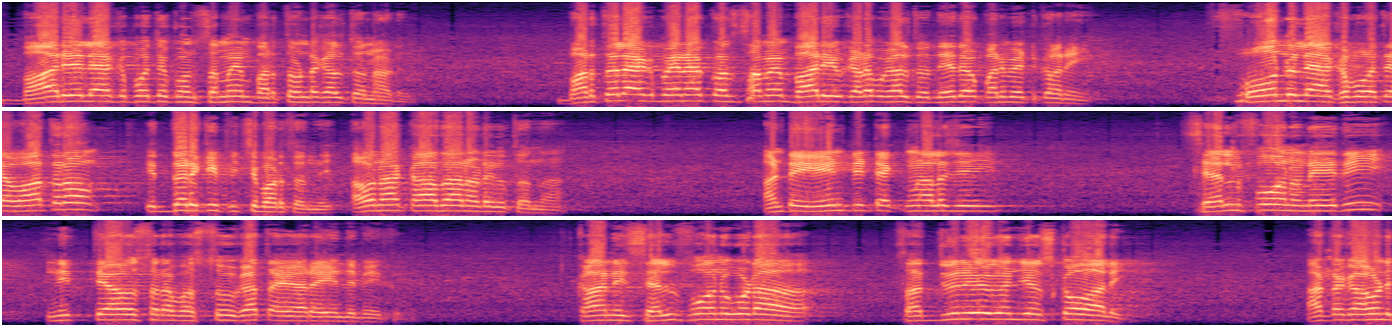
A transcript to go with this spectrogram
భార్య లేకపోతే కొంత సమయం భర్త ఉండగలుగుతున్నాడు. భర్త లేకపోయినా కొంత సమయం భార్య గడపగలుగుతుంది ఏదో పని పెట్టుకొని. ఫోన్ లేకపోతే మాత్రం ఇద్దరికి పిచ్చి పడుతుంది. అవునా కాదా అని అడుగుతున్నా. అంటే ఏంటి టెక్నాలజీ? సెల్ ఫోన్ అనేది నిత్యావసర వస్తువుగా తయారైంది మీకు. కానీ సెల్ ఫోన్ కూడా సద్వినియోగం చేసుకోవాలి. అట్లా కాకుండా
